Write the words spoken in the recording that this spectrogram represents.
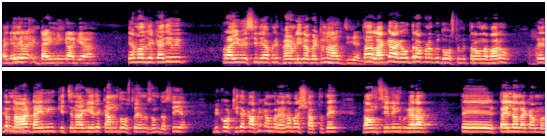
ਇੱਧਰ ਇਧਰ ਡਾਈਨਿੰਗ ਆ ਗਿਆ। ਇਹ ਮਤਲਬ ਜੇ ਕਹਦੀ ਵੀ ਪ੍ਰਾਈਵੇਸੀ ਲਈ ਆਪਣੀ ਫੈਮਿਲੀ ਨਾਲ ਬੈਠਣਾ ਹਾਂਜੀ ਹਾਂਜੀ। ਤਾਂ ਅਲੱਗ ਆ ਗਿਆ। ਉਧਰ ਆਪਣਾ ਕੋਈ ਦੋਸਤ ਮਿੱਤਰ ਆਉਂਦਾ ਬਾਹਰੋਂ ਤੇ ਇਧਰ ਨਾਲ ਡਾਈਨਿੰਗ ਕਿਚਨ ਆ ਗਈ। ਇਹਦੇ ਕੰਮ ਦੋਸਤੋ ਜਿਵੇਂ ਤੁਹਾਨੂੰ ਦੱਸੀ ਆ ਵੀ ਕੋਠੀ ਦਾ ਕਾਫੀ ਕੰਮ ਰਹਿੰਦਾ ਬਸ ਛੱਤ ਤੇ ਡਾਊਨ ਸੀਲਿੰਗ ਵਗੈਰਾ ਤੇ ਟਾਈਲਾਂ ਦਾ ਕੰਮ।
